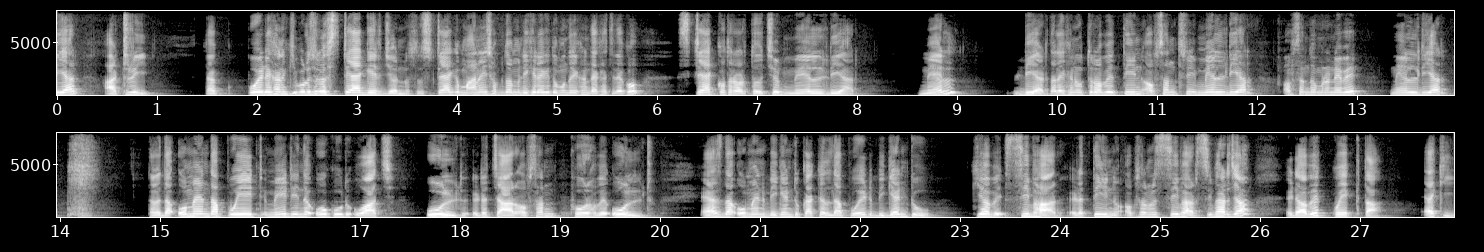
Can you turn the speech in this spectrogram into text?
ডিয়ার আর ট্রি তা পোয়েট এখানে কী বলেছিল? স্ট্যাগের জন্য। তো স্ট্যাগ মানে শব্দ আমি লিখে রাখি তোমাদের এখানে দেখাচ্ছি, দেখো। স্ট্যাগ কথার অর্থ হচ্ছে মেল ডিয়ার মেল ডিয়ার তাহলে এখানে উত্তর হবে তিন option three male deer option তোমরা নেবে মেল ডিয়ার তাহলে the woman the poet met in the wood was old এটা চার অপশান ফোর হবে old as the woman began to cackle the poet began to কী হবে? সিভার এটা তিন অপশান হবে সিভার সিভার যা? এটা হবে কোয়েক্তা একই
